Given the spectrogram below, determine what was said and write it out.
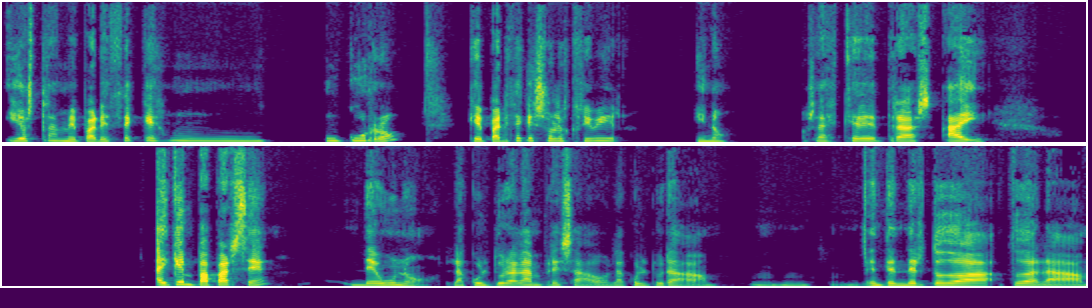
y ostras, me parece que es un, un curro que parece que es solo escribir y no. O sea, es que detrás hay, hay que empaparse de uno, la cultura de la empresa o la cultura, mm, entender toda, toda la,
